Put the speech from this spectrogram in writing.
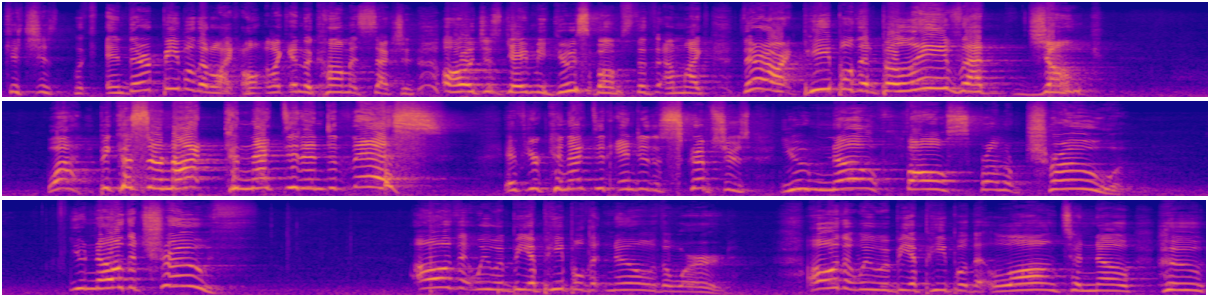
Like it's just like, and there are people that are like, oh, like in the comments section, oh, it just gave me goosebumps. I'm like, there are people that believe that junk. Why? Because they're not connected into this. If you're connected into the scriptures, you know false from true. You know the truth. Oh, that we would be a people that know the word. Oh, that we would be a people that long to know who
